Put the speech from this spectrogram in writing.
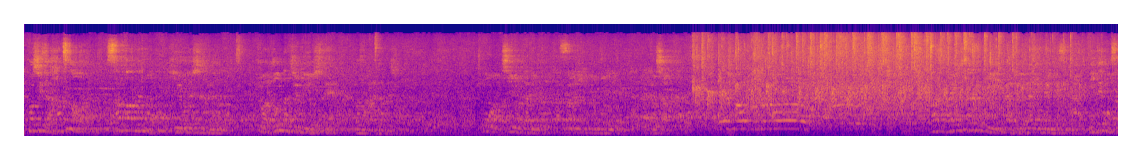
今シーズン初の3番目の起用でしたけれども今日はどんな準備をして臨まれたんでしょうかもうチームのために勝つために思いでやってました。まず第1打席から振り返りたいんですが2点を先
